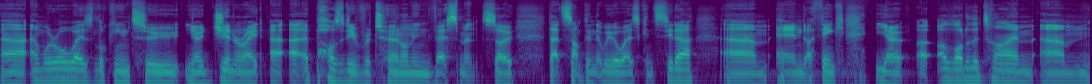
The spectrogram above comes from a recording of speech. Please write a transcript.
uh, and we're always looking to you know generate a, a positive return on investment. So that's something that we always consider. Um, and I think you know a, a lot of the time. Um,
